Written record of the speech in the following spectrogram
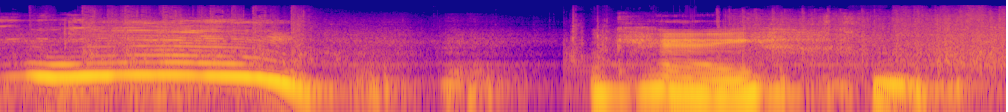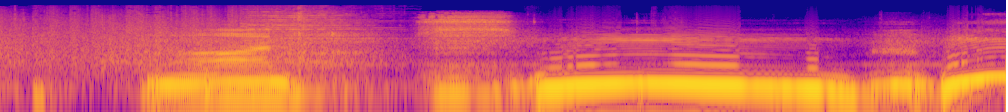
Mm. Okay. Come on. Mm. Mm.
